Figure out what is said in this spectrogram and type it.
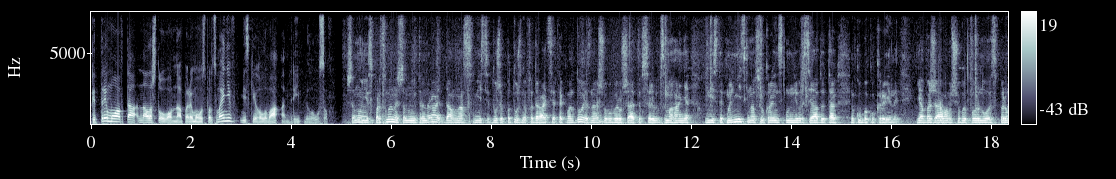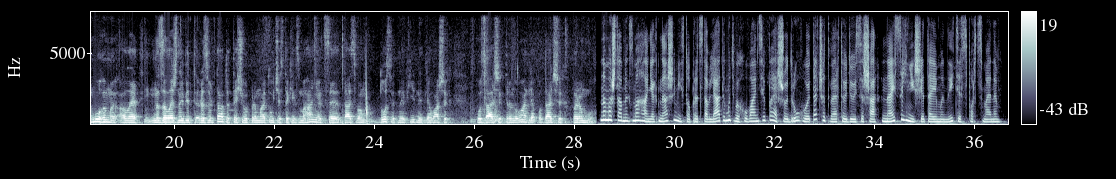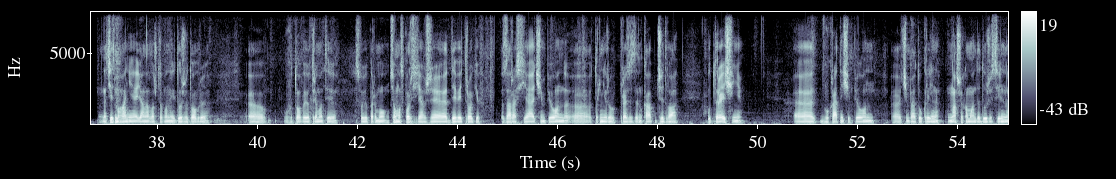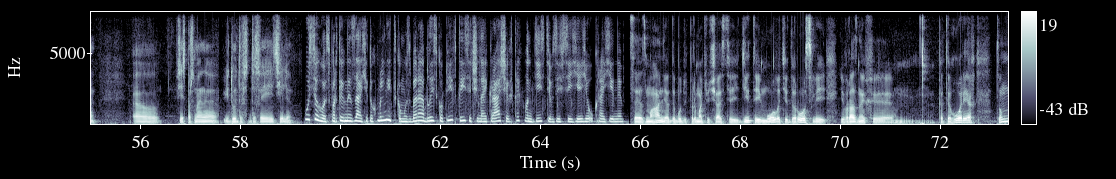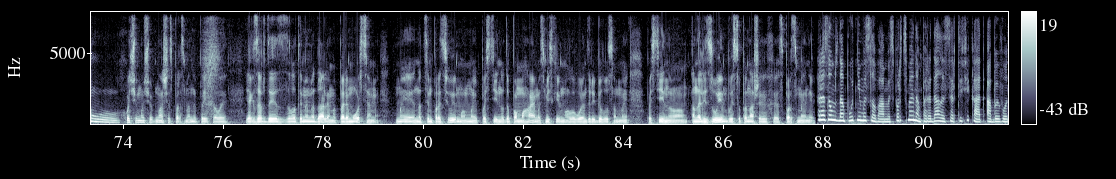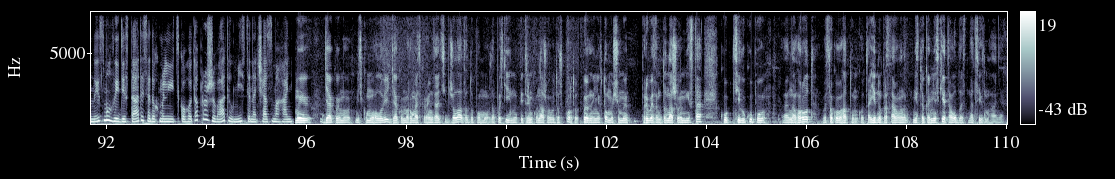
Підтримував та налаштовував на перемогу спортсменів міський голова Андрій Білоусов. Шановні спортсмени, шановні тренера, да, у нас в місті дуже потужна федерація Теквондо. Я знаю, що ви вирушаєте в змагання в місто Хмельницький на всеукраїнську універсіаду та на Кубок України. Я бажаю вам, щоб ви повернулися з перемогами, але незалежно від результату, те, що ви приймаєте участь в таких змаганнях, це дасть вам досвід необхідний для ваших подальших тренувань, для подальших перемог. На масштабних змаганнях наше місто представлятимуть вихованці першої, другої та четвертої ДЮСШ – найсильніші та імениті спортсмени. На ці змагання я налаштований дуже добре, е, готовий отримати свою перемогу. В цьому спорті я вже 9 років. Зараз я чемпіон е, турніру President Cup G2 у Туреччині, е, двократний чемпіон чемпіонату України. Наша команда дуже сильна. Е, Всі спортсмени йдуть до, до своєї цілі. Усього спортивний захід у Хмельницькому збирає близько пів тисячі найкращих теквондістів зі всієї України. Це змагання, де будуть приймати участь і діти, і молодь, і дорослі, і в різних е, категоріях. Тому хочемо, щоб наші спортсмени приїхали, як завжди, з золотими медалями, переможцями. Ми над цим працюємо, ми постійно допомагаємо. З міським головою Андрієм Білусом ми постійно аналізуємо виступи наших е, спортсменів. Разом з напутніми словами спортсменам передали сертифікат, аби вони змогли дістатися до Хмельницького та проживати у місті на час змагань. Ми дякуємо міському голові, дякуємо громадській організації бджола за допомогу, за постійну підтримку нашого виду спорту. Впевнені в тому, що ми привеземо до нашого міста куп, цілу купу е, нагород високого гатунку та гідно представимо місто Кам'янське та область на цих змаганнях.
